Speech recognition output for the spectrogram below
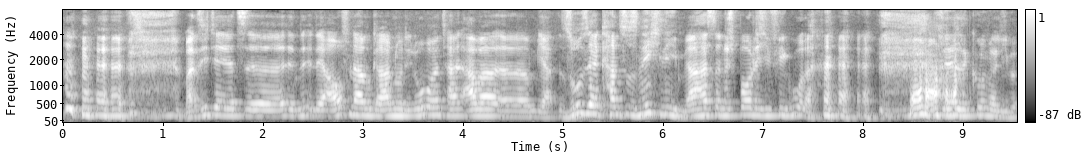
Man sieht ja jetzt äh, in, in, der Aufnahme gerade nur den oberen Teil, aber äh, ja, so sehr kannst du es nicht lieben. Ja, hast du eine sportliche Figur. sehr, sehr cool, mein Liebe.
